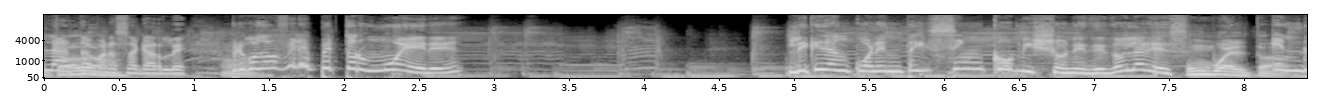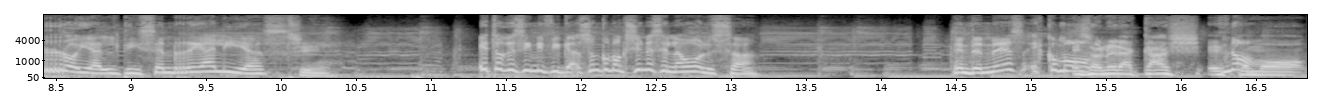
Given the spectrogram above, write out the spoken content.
plata todo. para sacarle. Oh. Pero cuando Phil Spector muere, le quedan 45 millones de dólares Un vuelto. en royalties, en regalías. Sí. ¿Esto qué significa? Son como acciones en la bolsa. ¿Entendés? Es como. Eso no era cash, es No, como.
